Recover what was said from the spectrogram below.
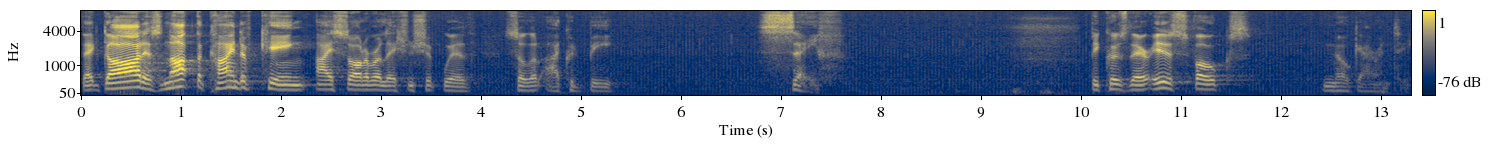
that God is not the kind of king I sought a relationship with so that I could be safe. Because there is, folks, no guarantee.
